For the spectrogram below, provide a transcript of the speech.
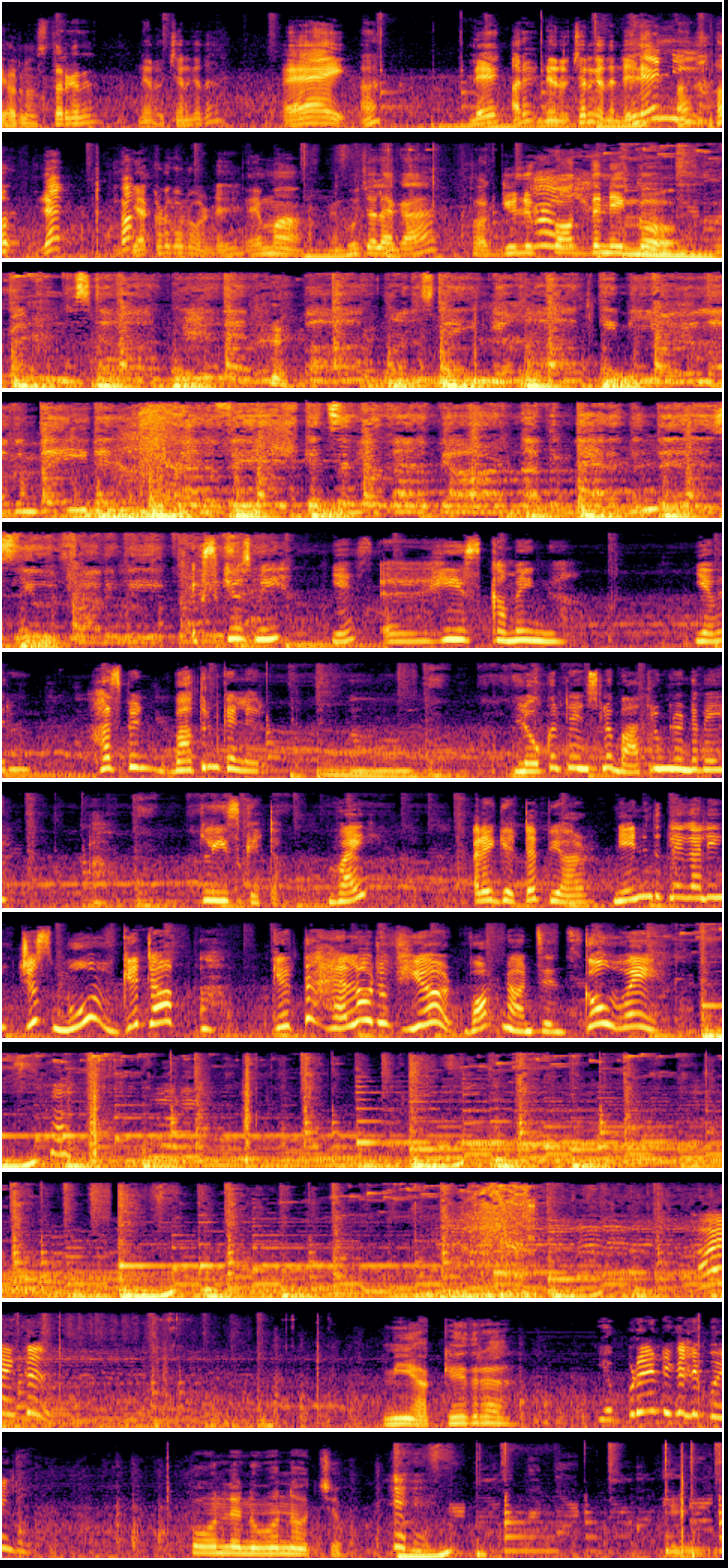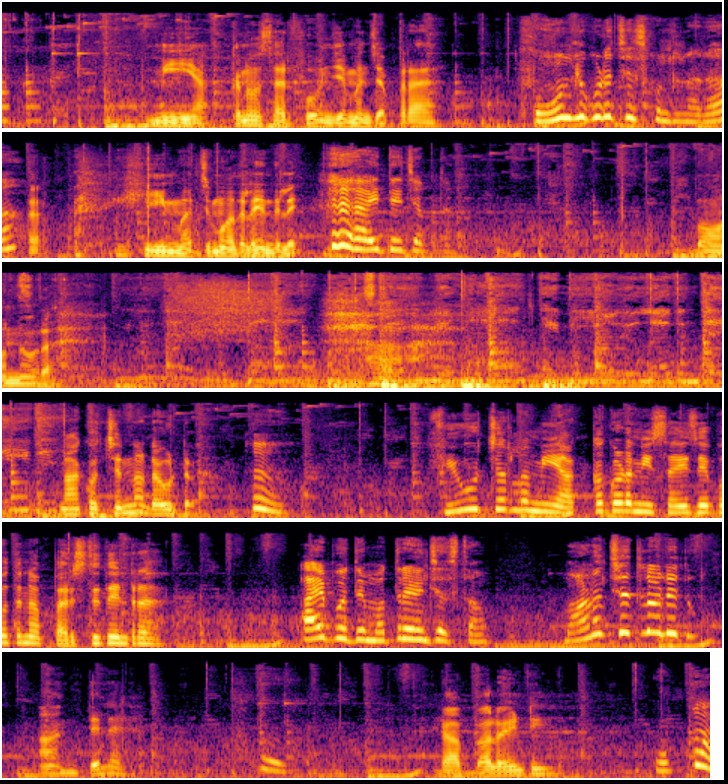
ఎవరైనా వస్తారు కదా? నేను వచ్చాను కదా? ఏయ్! ఆ? లే! అరే నేను వచ్చాను కదండి. లే నీ. ఆ, లే! ఎక్కడ కూడా అండి ఏమ్మా నేను కూర్చోలేక? తగ్గిలిపోద్ది నీకు. Excuse me yes he's coming ఎవరు? హస్బెండ్ బాత్రూమ్కి వెళ్ళారు. లోకల్ ట్రైన్స్లో బాత్రూమ్లు ఉండవే. ప్లీజ్ గెట్ అప్ వై అరే గెట్ అప్ యార్ నేనెందుకు లేగాలి? Just move get up get the hell out of here what nonsense go way మీ అక్క ఎదురా ఎప్పుడు ఇంటికి వెళ్ళిపోయింది. ఫోన్లో నువ్వన్నా వచ్చు మీ అక్కను ఒకసారి ఫోన్ చేయమని చెప్పరా? ఫోన్లు కూడా చేసుకుంటున్నారా? ఈ మధ్య మొదలైందిలే. అయితే చెప్తా. బాగున్నావురా. నాకు చిన్న డౌట్. ఫ్యూచర్లో మీ అక్క కూడా నీ సైజ్ అయిపోతే నా పరిస్థితి ఏంట్రా? అయిపోతే మొత్తం ఏం చేస్తాం? మన చేతిలో లేదు. అంతేలే. డబ్బాలో ఏంటి? ఉప్మా.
